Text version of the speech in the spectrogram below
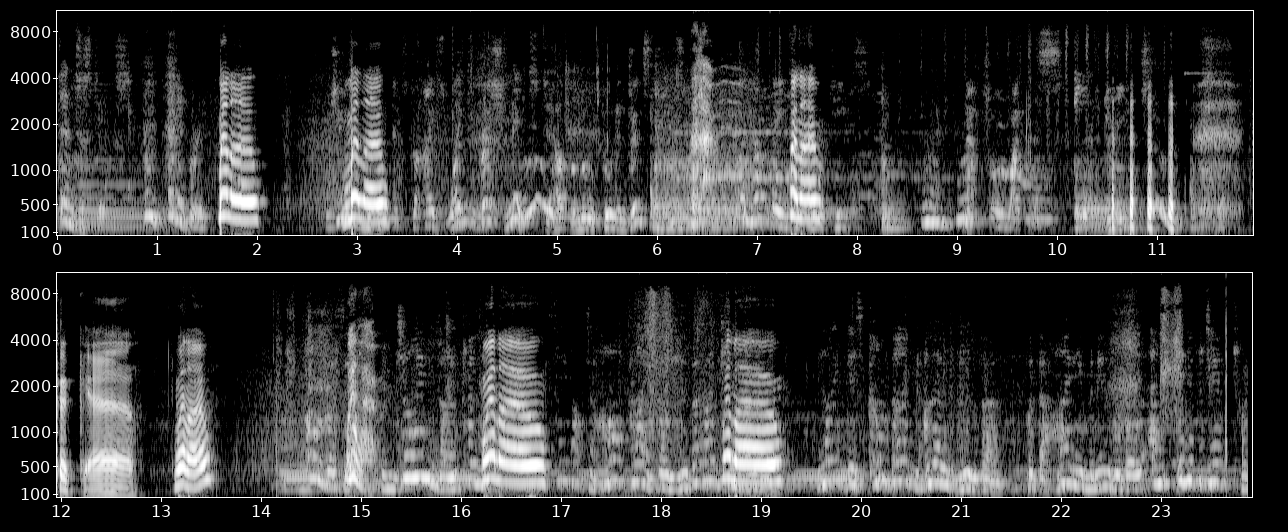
Dentistix from Pedigree. Willow. Choose Extra ice white fresh mint to help remove food and drink stains. And teeth. Natural whiteness. Dream chew. Good girl. Willow. Willow. Enjoying Line Willow. Save up to half Willow. Like this compact globe mover with the highly maneuverable and innovative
